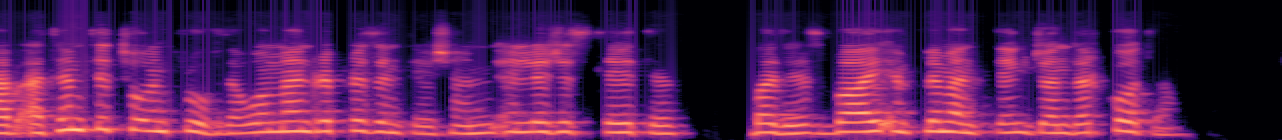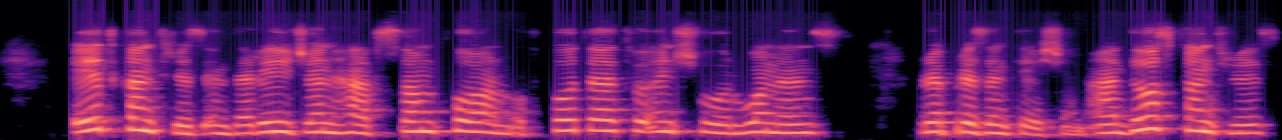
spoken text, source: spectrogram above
have attempted to improve the woman representation in legislative bodies by implementing gender quota. Eight countries in the region have some form of quota to ensure women's representation, and those countries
